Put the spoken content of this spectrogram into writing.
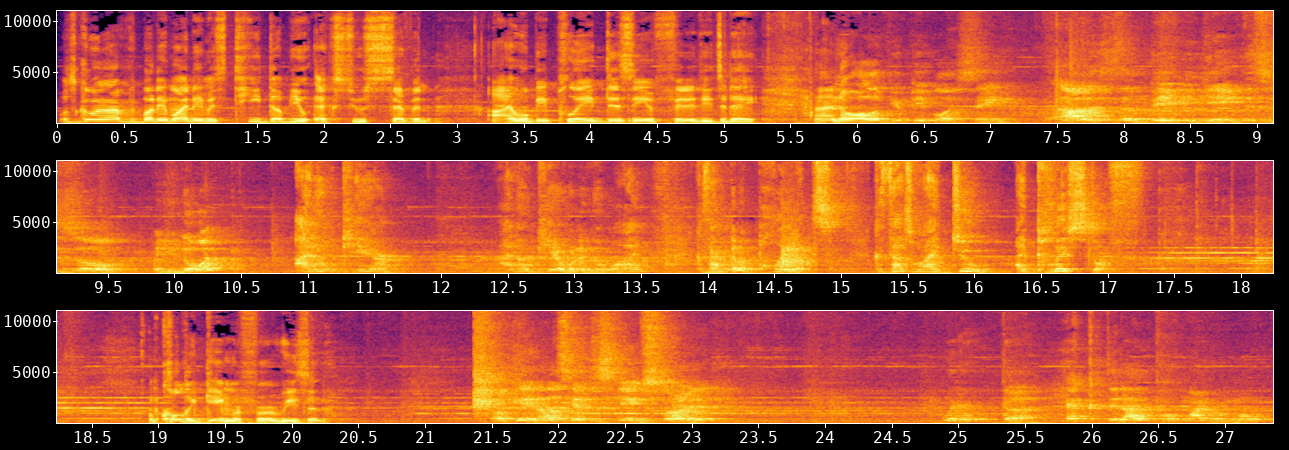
What's going on, everybody? My name is TWX27. I will be playing Disney Infinity today. And I know all of you people are saying, oh, this is a baby game, this is old. But you know what? I don't care. I don't care. Want to know why? Because I'm to play it. Because that's what I do. I play stuff. I'm called a gamer for a reason. Okay, now let's get this game started. Where the heck did I put my remote?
